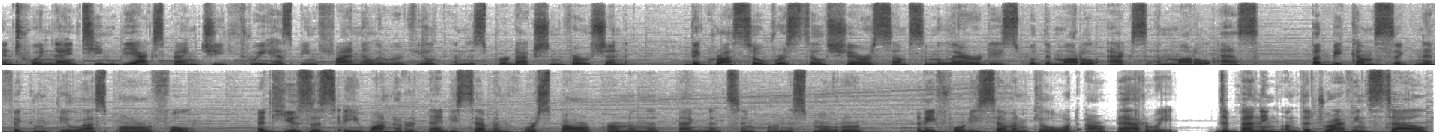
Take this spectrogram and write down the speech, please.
In 2019, the XPeng G3 has been finally revealed in this production version. The crossover still shares some similarities with the Model X and Model S, but becomes significantly less powerful. It uses a 197 horsepower permanent magnet synchronous motor and a 47 kWh battery. Depending on the driving style,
